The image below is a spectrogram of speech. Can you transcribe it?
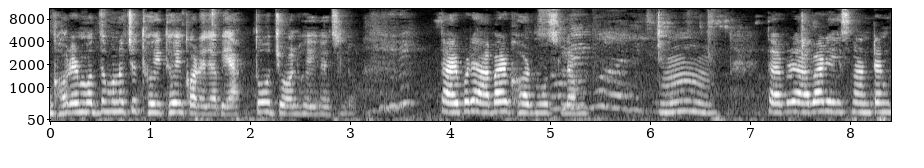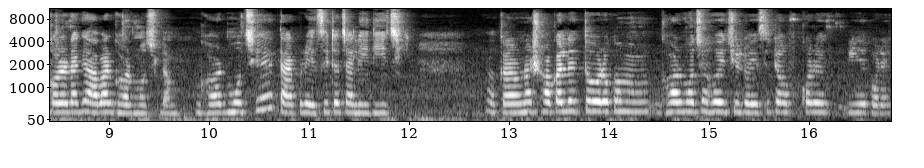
ঘরের মধ্যে মনে হচ্ছে থই থই করা যাবে, এত জল হয়ে গেছিল। তারপরে আবার ঘর মুছলাম। হুম। তারপরে আবার এই স্নান টান করার আগে আবার ঘর মুছলাম। ঘর মুছে তারপরে এসিটা চালিয়ে দিয়েছি। কারণ না সকালে তো ওরকম ঘর মোছা হয়েছিল এসিটা অফ করে ইয়ে করে।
